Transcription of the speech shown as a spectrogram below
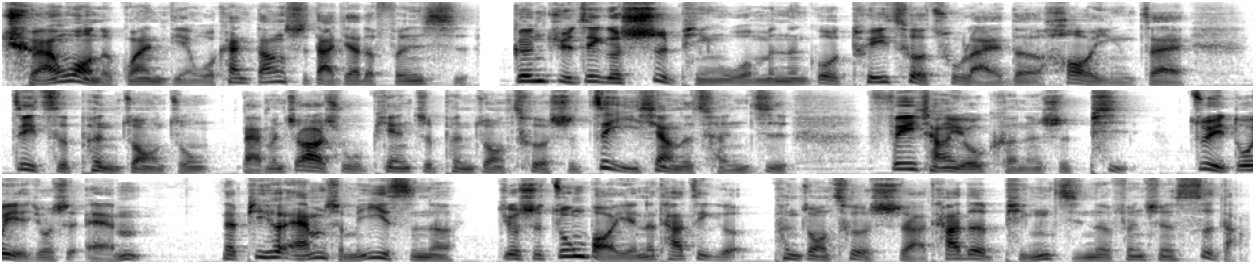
全网的观点，我看当时大家的分析，根据这个视频，我们能够推测出来的皓影在。这次碰撞中，百分之二十五偏置碰撞测试这一项的成绩非常有可能是 P，最多也就是 M。那 P 和 M 什么意思呢？就是中保研的它这个碰撞测试啊，它的评级呢分成四档，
